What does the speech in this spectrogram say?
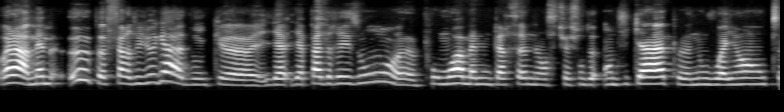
voilà, même eux peuvent faire du yoga. Donc euh, il n'y a, a, pas de raison pour moi, même une personne en situation de handicap, non voyante.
